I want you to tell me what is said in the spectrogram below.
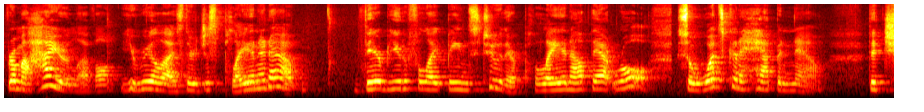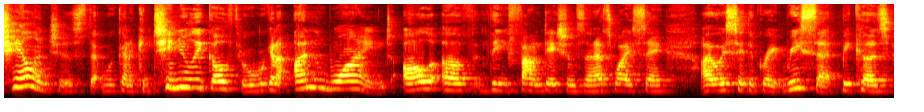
From a higher level, you realize they're just playing it out. They're beautiful light beings too. They're playing out that role. So what's going to happen now? the challenges that we're going to continually go through. We're going to unwind all of the foundations. And that's why I say, I always say the great reset because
